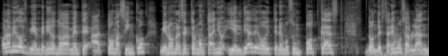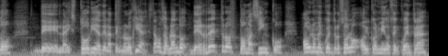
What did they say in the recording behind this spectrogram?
Hola amigos, bienvenidos nuevamente a Toma 5. Mi nombre es Héctor Montaño y el día de hoy tenemos un podcast donde estaremos hablando de la historia de la tecnología. Estamos hablando de Retro Toma 5. Hoy no me encuentro solo, hoy conmigo se encuentra...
